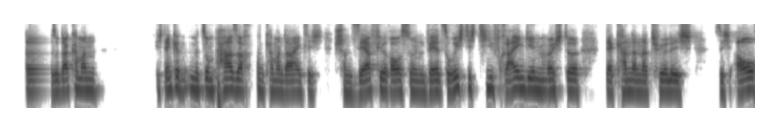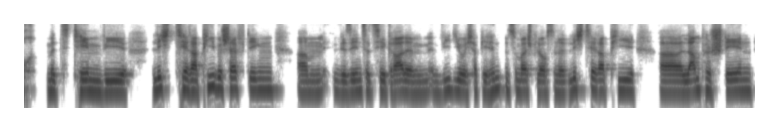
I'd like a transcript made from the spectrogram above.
also da kann man, ich denke, mit so ein paar Sachen kann man da eigentlich schon sehr viel rausholen. Und wer jetzt so richtig tief reingehen möchte, der kann dann natürlich sich auch mit Themen wie Lichttherapie beschäftigen. Ähm, wir sehen es jetzt hier gerade im, im, Video. Ich habe hier hinten zum Beispiel auch so eine Lichttherapie-Lampe äh, stehen.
